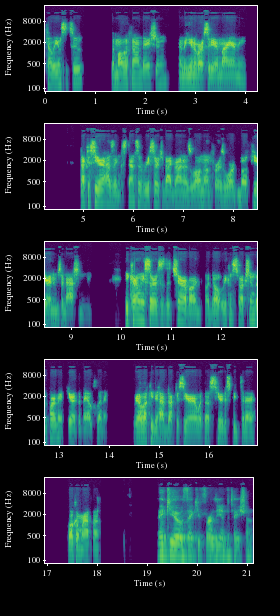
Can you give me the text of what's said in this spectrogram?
Kelly Institute, the Muller Foundation, and the University of Miami. Dr. Sierra has an extensive research background and is well known for his work both here and internationally. He currently serves as the chair of our adult reconstruction department here at the Mayo Clinic. We are lucky to have Dr. Sierra with us here to speak today. Welcome, Rafa. Thank you. Thank you for the invitation.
